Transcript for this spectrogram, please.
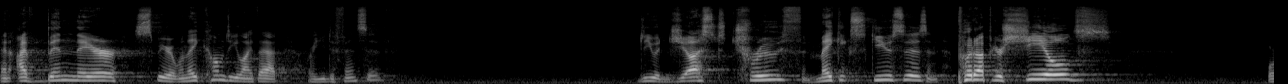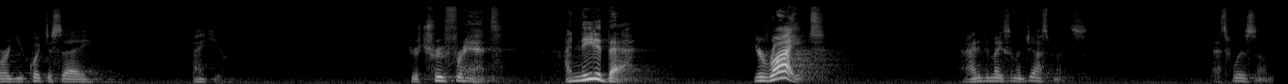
and I've been there spirit, when they come to you like that, are you defensive? Do you adjust truth and make excuses and put up your shields? Or are you quick to say, Thank you? You're a true friend. I needed that. You're right. And I need to make some adjustments. That's wisdom.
